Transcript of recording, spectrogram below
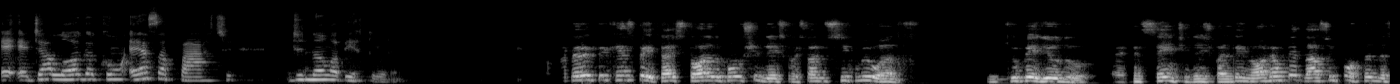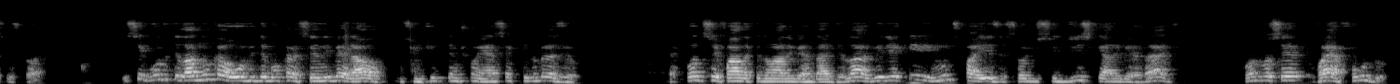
é, é dialoga com essa parte de não abertura? Primeiro, tem que respeitar a história do povo chinês, que é uma história de 5 mil anos, e que o período é, recente, desde 49, é um pedaço importante dessa história. E segundo, que lá nunca houve democracia liberal, no sentido que a gente conhece aqui no Brasil. É, quando se fala que não há liberdade lá, eu diria que em muitos países onde se diz que há liberdade, quando você vai a fundo,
